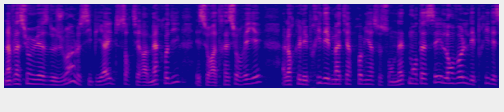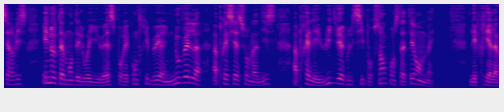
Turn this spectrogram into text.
L'inflation US de juin, le CPI, sortira mercredi et sera très surveillé, alors que les prix des matières premières se sont nettement tassés, l'envol des prix des services et notamment des loyers US pourrait contribuer à une nouvelle appréciation de l'indice après les 8,6% constatés en mai. Les prix à la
